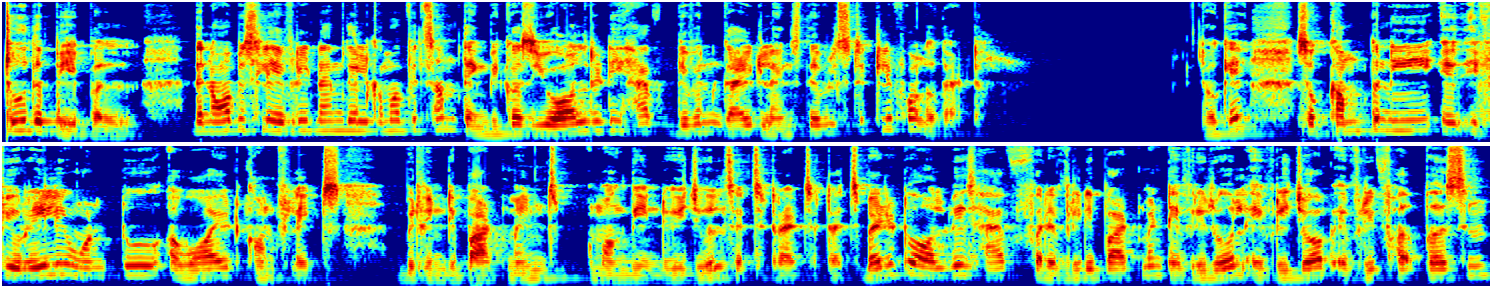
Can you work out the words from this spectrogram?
to the people then obviously every time they'll come up with something because you already have given guidelines they will strictly follow that okay? So company if you really want to avoid conflicts between departments among the individuals etc etc it's better to always have for every department every role every job every person.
